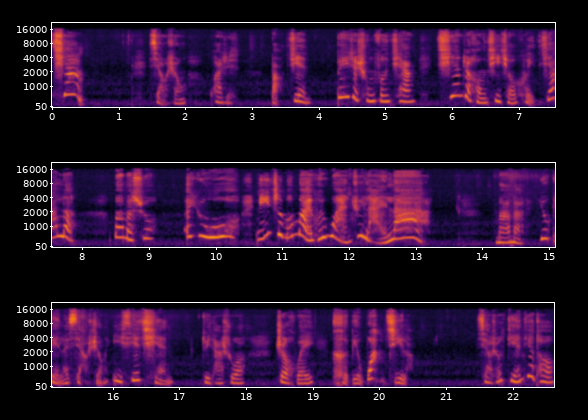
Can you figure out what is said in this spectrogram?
枪。小熊挎着宝剑，背着冲锋枪，牵着红气球回家了。妈妈说：“哎呦，你怎么买回玩具来啦？”妈妈又给了小熊一些钱，对他说：“这回可别忘记了。”小熊点点头，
